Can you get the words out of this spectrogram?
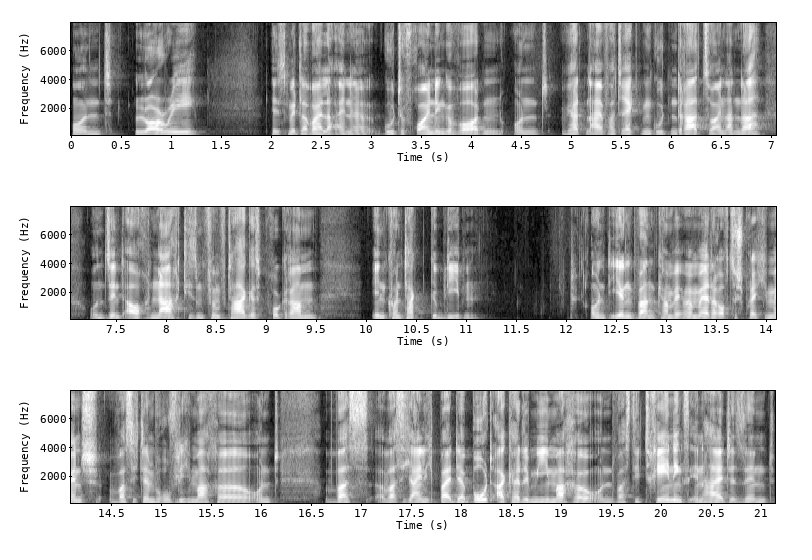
Und Laurie ist mittlerweile eine gute Freundin geworden und wir hatten einfach direkt einen guten Draht zueinander und sind auch nach diesem Fünf-Tages-Programm in Kontakt geblieben. Und irgendwann kamen wir immer mehr darauf zu sprechen, Mensch, was ich denn beruflich mache und was, was ich eigentlich bei der Bootakademie mache und was die Trainingsinhalte sind.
